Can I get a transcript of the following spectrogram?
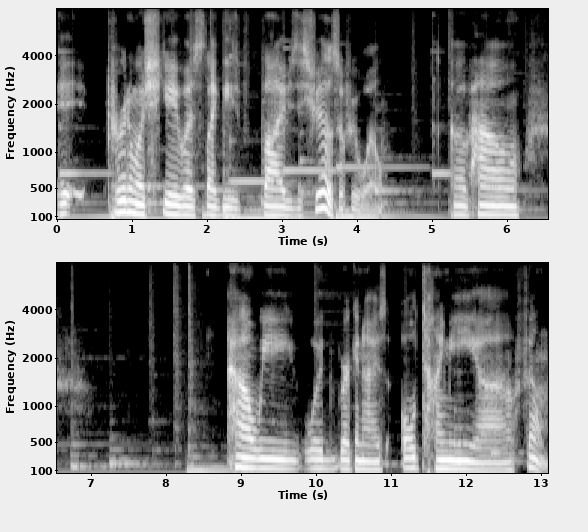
It pretty much gave us like these vibes, these feels, if you will, of how how we would recognize old timey uh, film.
